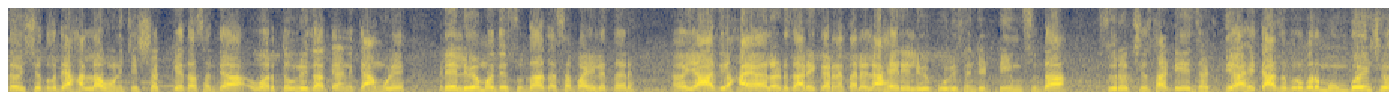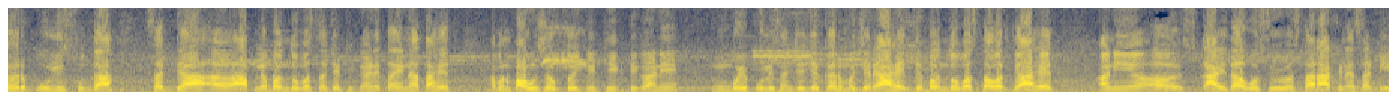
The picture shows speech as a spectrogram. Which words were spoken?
दहशतवादी हल्ला होण्याची शक्यता सध्या वर्तवली जाते आणि त्यामुळे रेल्वेमध्ये सुद्धा तसं पाहिलं तर याआधी हाय अलर्ट जारी करण्यात आलेला आहे. रेल्वे पोलिसांची टीम सुद्धा सुरक्षेसाठी झटती आहे. त्याचबरोबर मुंबई शहर पोलीस सुद्धा सध्या आपल्या बंदोबस्ताच्या ठिकाणी तैनात आहेत. आपण पाहू शकतोय की ठिकठिकाणी मुंबई पोलिसांचे जे कर्मचारी आहेत ते बंदोबस्तावरती आहेत. आणि कायदा व सुव्यवस्था राखण्यासाठी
